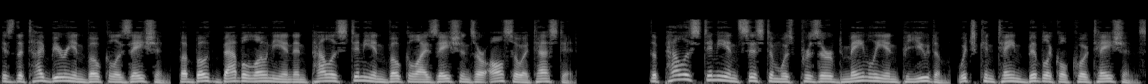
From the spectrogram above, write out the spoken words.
is the Tiberian vocalization, but both Babylonian and Palestinian vocalizations are also attested. The Palestinian system was preserved mainly in Piyutim, which contain biblical quotations.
